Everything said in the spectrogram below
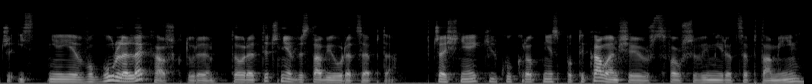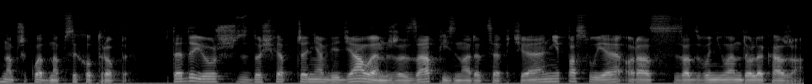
czy istnieje w ogóle lekarz, który teoretycznie wystawił receptę. Wcześniej kilkukrotnie spotykałem się już z fałszywymi receptami, na przykład na psychotropy. Wtedy już z doświadczenia wiedziałem, że zapis na recepcie nie pasuje oraz zadzwoniłem do lekarza,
